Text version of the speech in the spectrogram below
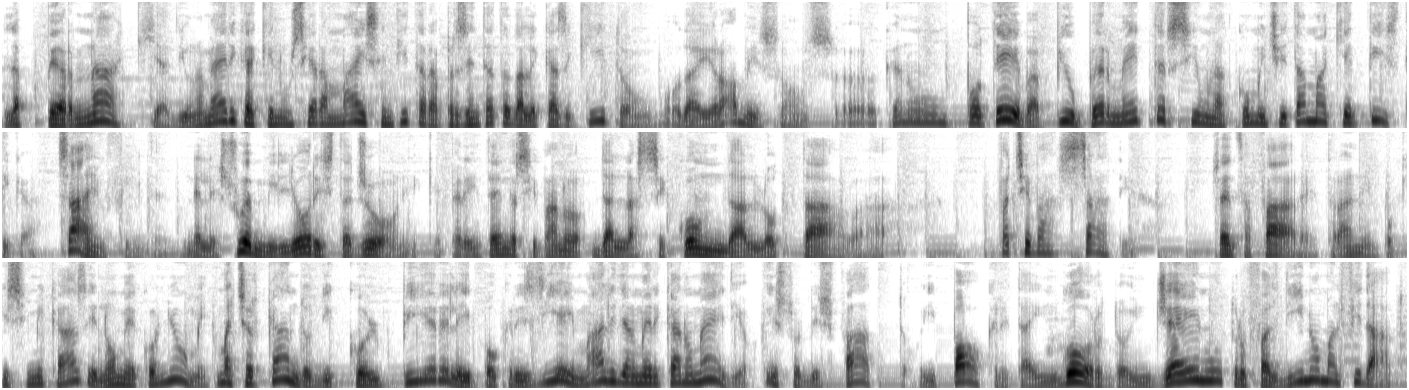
la pernacchia di un'America che non si era mai sentita rappresentata dalle case Keaton o dai Robinsons, eh, che non poteva più permettersi una comicità macchiettistica. Seinfeld, nelle sue migliori stagioni, che per intendersi vanno dalla seconda all'ottava, faceva satira senza fare, tranne in pochissimi casi, nomi e cognomi, ma cercando di colpire le ipocrisie e i mali dell'americano medio, insoddisfatto, ipocrita, ingordo, ingenuo, truffaldino, malfidato.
